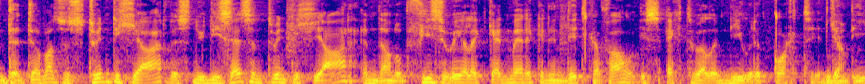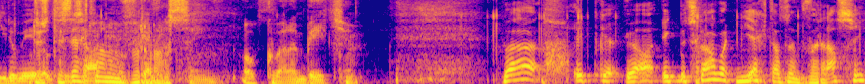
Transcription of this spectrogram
dat was dus 20 jaar, dus nu die 26 jaar en dan op visuele kenmerken in dit geval is echt wel een nieuw record in de ja, dierenwereld. Dus het is echt wel een verrassing, ook wel een beetje. Well, ik, ja, ik beschouw het niet echt als een verrassing,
